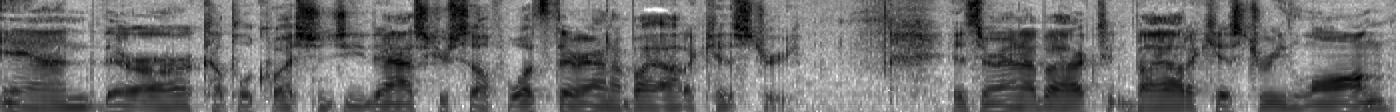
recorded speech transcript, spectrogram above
And there are a couple of questions you need to ask yourself. What's their antibiotic history? Is their antibiotic history long?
